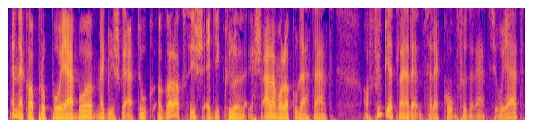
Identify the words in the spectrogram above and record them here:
Ennek apropójából megvizsgáltuk a galaxis egyik különleges államalakulatát, a Független Rendszerek Konfederációját,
